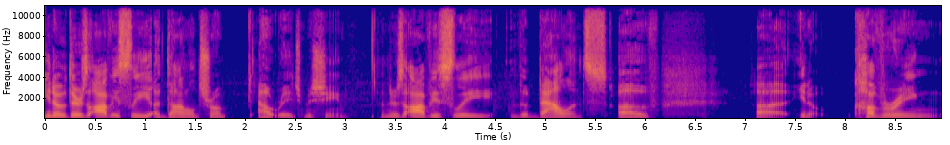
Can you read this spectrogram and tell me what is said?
you know, there's obviously a Donald Trump outrage machine, and there's obviously the balance of, uh, you know, covering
